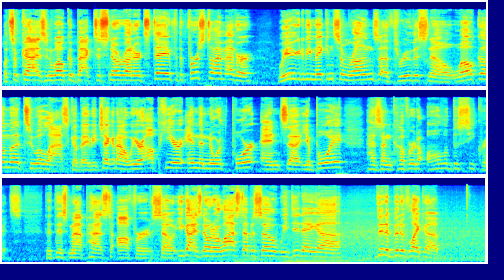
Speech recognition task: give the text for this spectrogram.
What's up guys and welcome back to SnowRunner. Today, for the first time ever, we are going to be making some runs uh, through the snow. Welcome uh, to Alaska, baby. Check it out. We are up here in the North Port and uh, your boy has uncovered all of the secrets that this map has to offer. So you guys know in our last episode, we did a, uh, did a bit of like a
